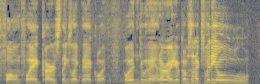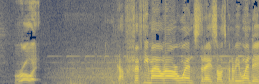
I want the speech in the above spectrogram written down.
fallen flag cars, things like that. Go ahead, go ahead and do that. All right, here comes the next video. Roll it. Got 50 mile an hour winds today, so it's going to be windy.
